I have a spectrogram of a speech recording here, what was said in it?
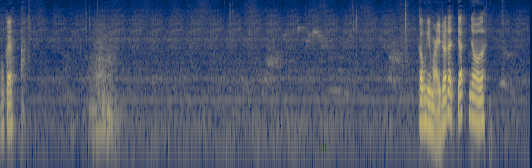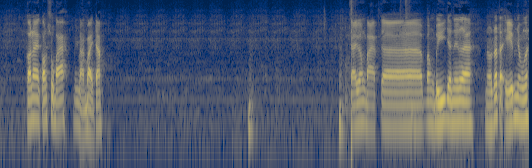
ok. Cơm cái máy rất là chất nha mọi người. Con này con số 3 mình bán 700 chạy bằng bạc uh, bằng bí cho nên là nó rất là êm nha mọi người.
